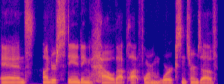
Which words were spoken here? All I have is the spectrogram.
and understanding how that platform works in terms of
